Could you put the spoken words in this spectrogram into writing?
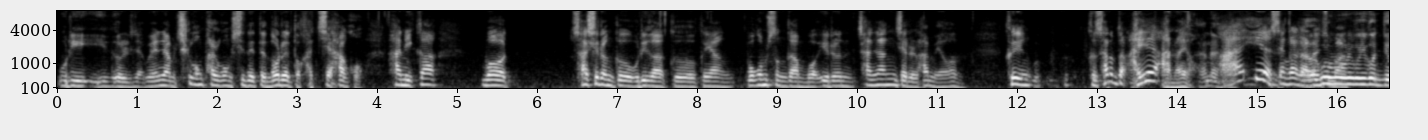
우리 이걸 왜냐하면 7080 시대 때 노래도 같이 하고 하니까 뭐 사실은 그 우리가 그 그냥 복음성가 뭐 이런 찬양제를 하면 그, 그 사람들 아예 안 해요. 안 해요. 아예 생각 안 아, 하지만 그리고 이제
